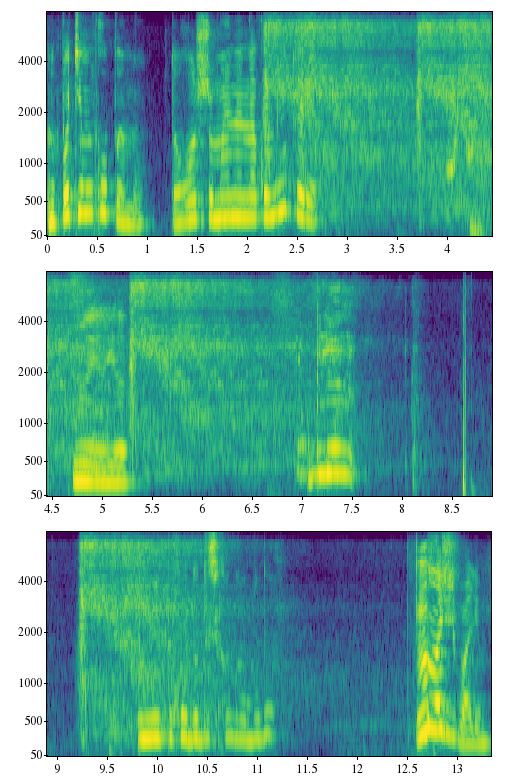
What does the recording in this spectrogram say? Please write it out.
Ну потім купимо. Того, що в мене на комп'ютері. Ну я. я... Блін. Мені, походу, десь хана буде. Ну, значить, валім.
